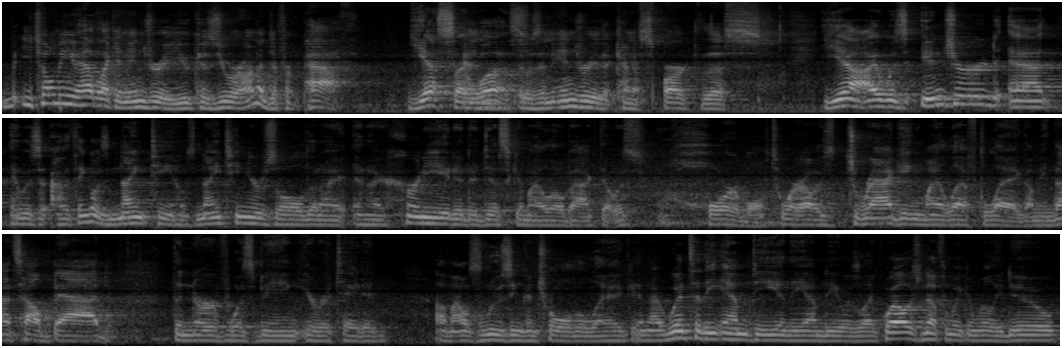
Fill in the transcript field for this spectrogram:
But you told me you had like an injury, you because you were on a different path. Yes, I And was. It was an injury that kind of sparked this. Yeah, I was injured at it was I think I was 19. I was 19 years old and I and I herniated a disc in my low back that was horrible to where I was dragging my left leg. I mean, that's how bad the nerve was being irritated. Um, I was losing control of the leg, and I went to the MD, and the MD was like, "Well, there's nothing we can really do.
